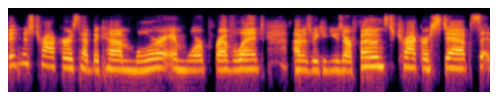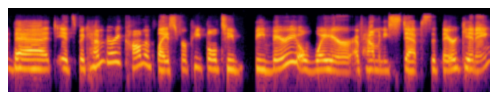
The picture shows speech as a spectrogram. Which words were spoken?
fitness trackers have become more and more prevalent, um, as we can use our phones to track our steps, that it's become very commonplace for people to be very aware of how many steps that they're getting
